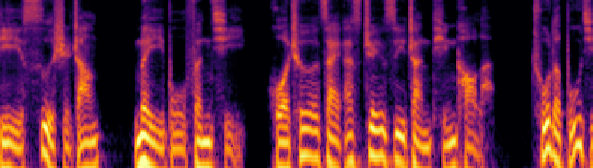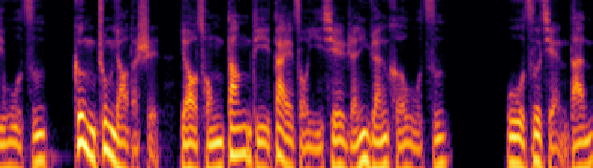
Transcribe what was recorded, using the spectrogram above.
第四十章内部分歧。火车在 SJZ 站停靠了，除了补给物资，更重要的是要从当地带走一些人员和物资。物资简单，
